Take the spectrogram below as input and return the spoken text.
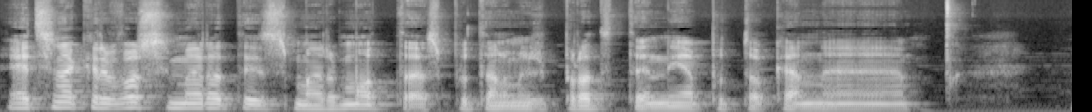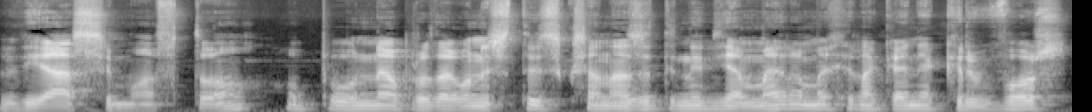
Έτσι είναι ακριβώς η μέρα της Μαρμότας που ήταν νομίζω η πρώτη ταινία που το έκανε διάσημο αυτό όπου ναι, ο πρωταγωνιστής ξαναζεί την ίδια μέρα μέχρι να κάνει ακριβώς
